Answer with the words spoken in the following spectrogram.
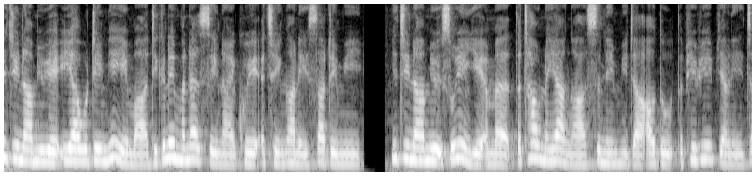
ြစ်ကြီးနားမြို့ရဲ့အေယာဝတီမြစ်ရေမှာဒီကနေ့မနက်10:00နာရီခွဲအချိန်ကနေစတင်ပြီးမြစ်ကြီးနားမြို့စိုးရင်ရေအမှတ်1205စင်တီမီတာအောက်သို့တဖြည်းဖြည်းပြန်လည်ကျ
